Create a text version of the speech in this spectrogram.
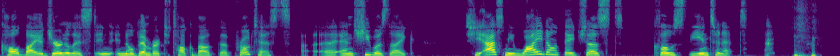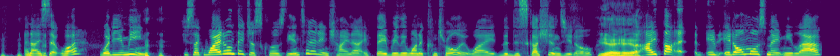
called by a journalist in, in November to talk about the protests. Uh, and she was like, she asked me, why don't they just close the internet? and I said, what? What do you mean? She's like, why don't they just close the internet in China if they really want to control it? Why the discussions, you know? yeah yeah, yeah. I thought uh, it, it almost made me laugh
